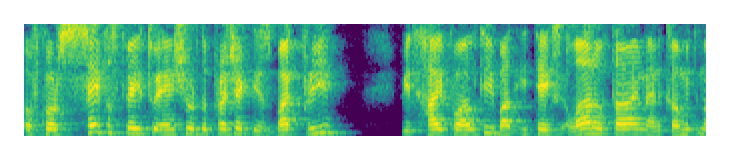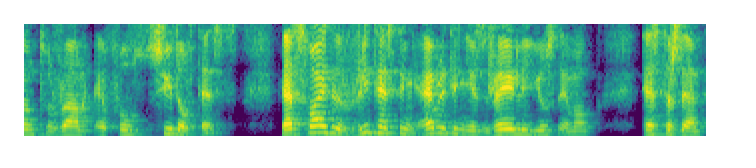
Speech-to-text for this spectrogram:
of course, safest way to ensure the project is bug-free with high quality, but it takes a lot of time and commitment to run a full suite of tests. That's why the retesting everything is rarely used among testers and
